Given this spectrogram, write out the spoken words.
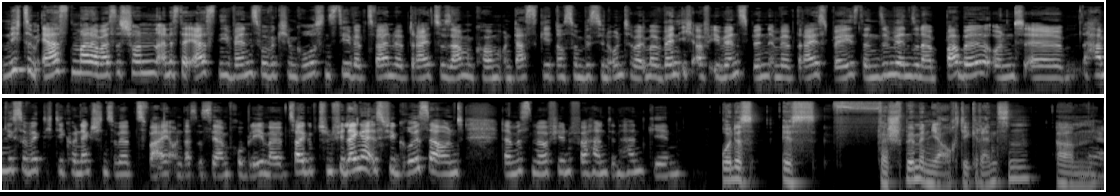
nicht zum ersten Mal, aber es ist schon eines der ersten Events, wo wirklich im großen Stil Web 2 und Web 3 zusammenkommen. Und das geht noch so ein bisschen unter, weil immer wenn ich auf Events bin im Web 3 Space, dann sind wir in so einer Bubble und äh, haben nicht so wirklich die Connection zu Web 2. Und das ist ja ein Problem, weil Web 2 gibt es schon viel länger, ist viel größer und da müssen wir auf jeden Fall Hand in Hand gehen. Und es ist, verschwimmen ja auch die Grenzen. Ähm, ja.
